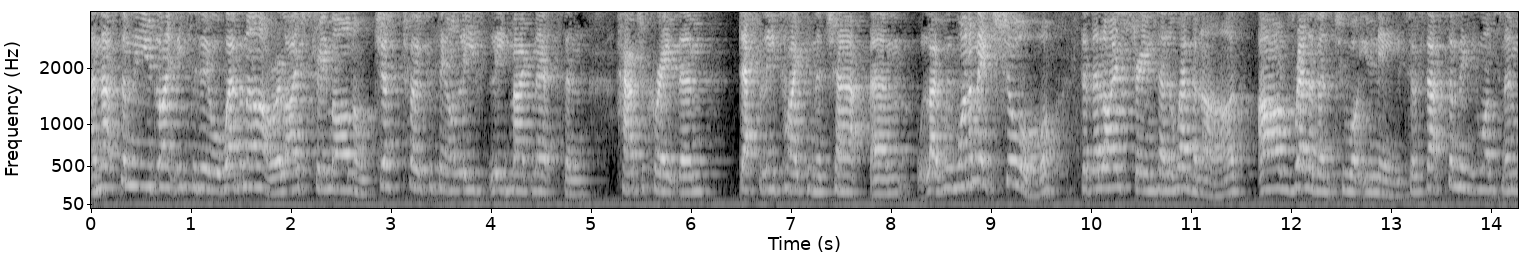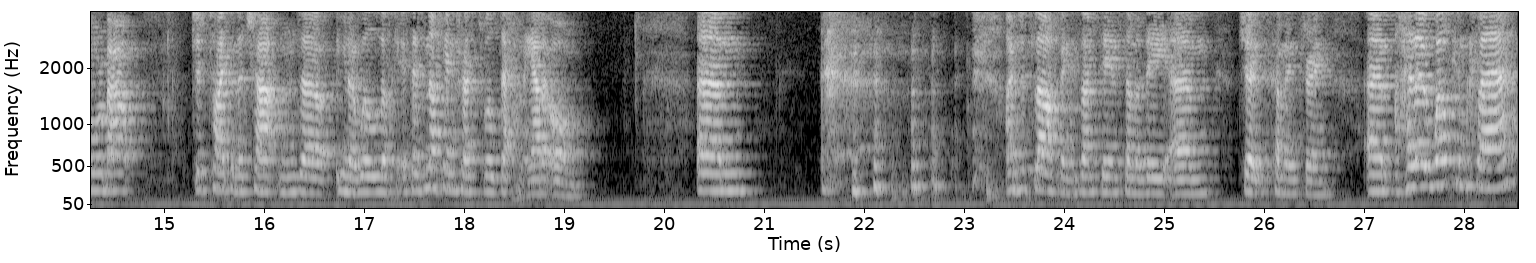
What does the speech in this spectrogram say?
and that's something you'd like me to do a webinar or a live stream on or just focusing on lead, lead magnets and how to create them definitely type in the chat. Um, like we want to make sure that the live streams and the webinars are relevant to what you need. So if that's something you want to know more about, just type in the chat and uh, you know we'll look. If there's enough interest, we'll definitely add it on. Um, I'm just laughing because I'm seeing some of the um, jokes coming through. Um, hello, welcome Claire.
